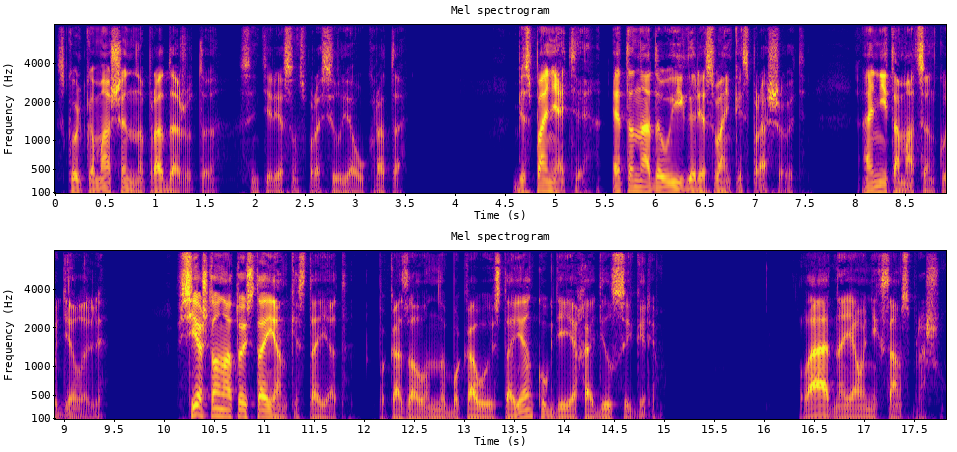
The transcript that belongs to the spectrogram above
«Сколько машин на продажу-то?» — с интересом спросил я у крота. «Без понятия. Это надо у Игоря с Ванькой спрашивать. Они там оценку делали. Все, что на той стоянке стоят», — показал он на боковую стоянку, где я ходил с Игорем. «Ладно, я у них сам спрошу».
